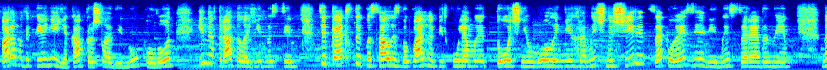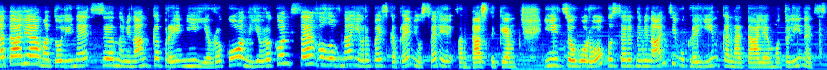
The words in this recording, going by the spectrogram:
парамедикині, яка пройшла війну, полон і не втратила гідності. Ці тексти писались буквально під кулями, точні, оголені, гранично щирі. Це поезія війни зсередини. Наталія Матолінець, номінантка премії Єврокон. Єврокон це головна європейська премія у сфері фантастики. І цього року серед номінантів українка Наталія Мотолінець.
